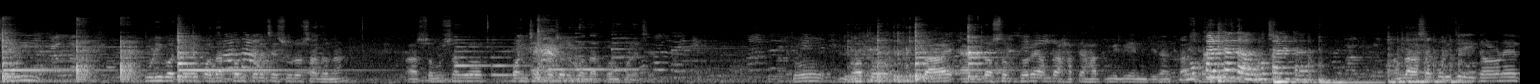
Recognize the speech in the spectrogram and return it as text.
সেই কুড়ি বছরে পদার্পণ করেছে সুর সাধনা আর সবুজ সংঘ পঞ্চাশ বছরে পদার্পণ করেছে। তো গত প্রায় এক দশক ধরে আমরা হাতে হাত মিলিয়ে নিজেরা কাজ করি। আমরা আশা করি যে এই ধরনের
